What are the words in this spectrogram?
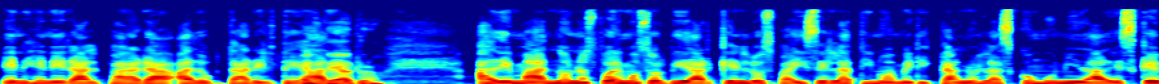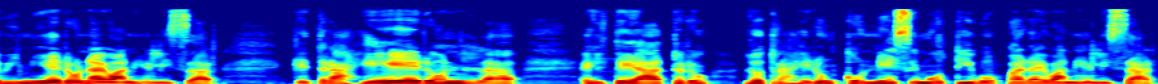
en general para adoptar el teatro. teatro. Además, no nos podemos olvidar que en los países latinoamericanos las comunidades que vinieron a evangelizar, que trajeron el teatro, lo trajeron con ese motivo para evangelizar.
